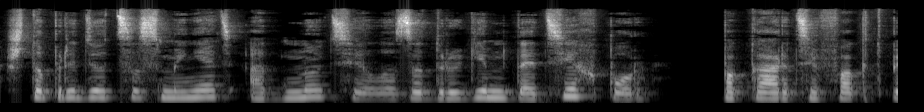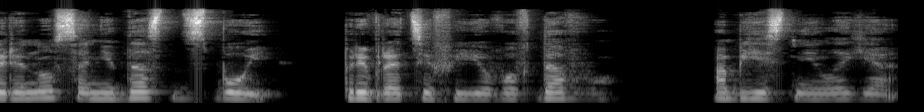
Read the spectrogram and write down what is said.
что придется сменять одно тело за другим до тех пор, пока артефакт переноса не даст сбой, превратив ее во вдову. Объяснила я.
